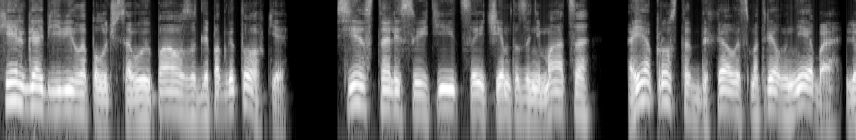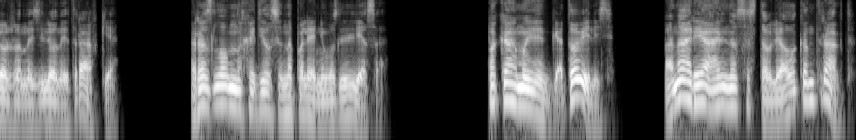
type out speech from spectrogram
Хельга объявила получасовую паузу для подготовки. Все стали суетиться и чем-то заниматься, а я просто отдыхал и смотрел в небо, лежа на зеленой травке. Разлом находился на поляне возле леса. Пока мы готовились, она реально составляла контракт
